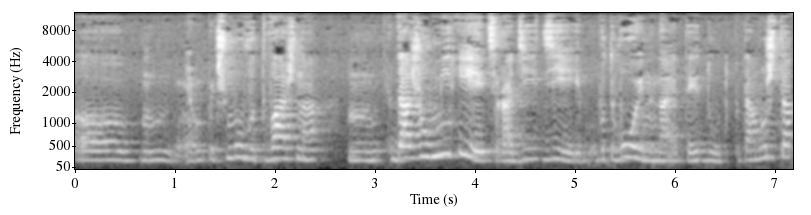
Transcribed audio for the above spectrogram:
почему вот важно даже умереть ради идеи. Вот воины на это идут, потому что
